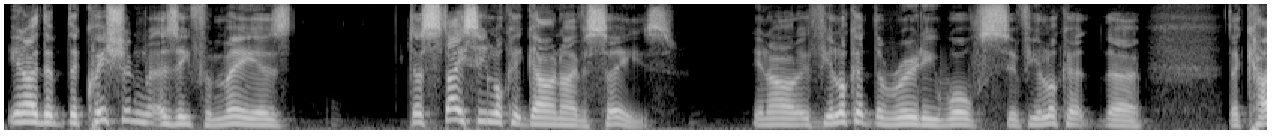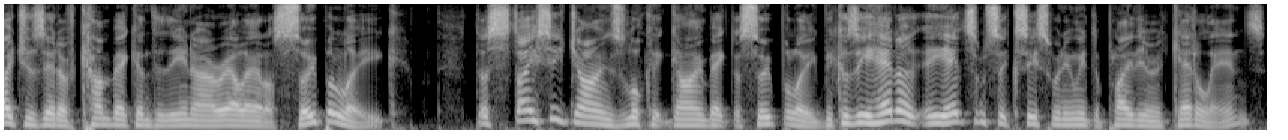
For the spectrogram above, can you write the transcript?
you know, the the question, Izzy, for me is does Stacey look at going overseas? You know, if you look at the Rudy Wolfs, if you look at the the coaches that have come back into the NRL out of Super League, does Stacey Jones look at going back to Super League because he had a, he had some success when he went to play there in Catalans.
